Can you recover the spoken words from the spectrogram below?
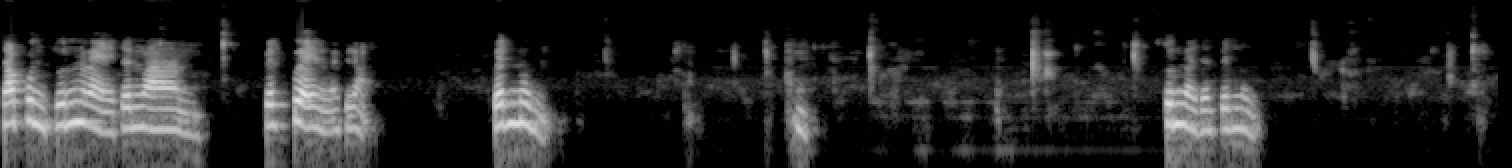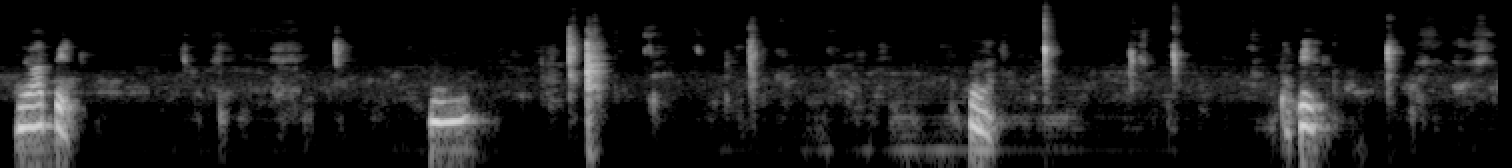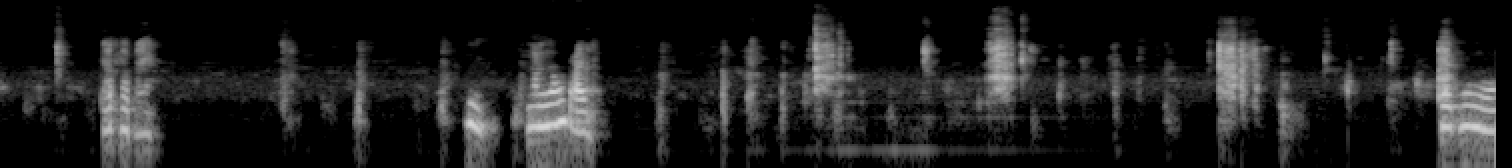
เจ้าปุ่นจุ้นไว้จนว่าเป็ดเปื่อยเห็นไหมพี่น้องเป็ดนุ่มอืม จุ้นไว้จนเป็ดนุ่มเนื้อเป็ดอืมอืมผักพริกตัดเข้าไป อืมน้ำลงไป เผ็ดให้หนู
